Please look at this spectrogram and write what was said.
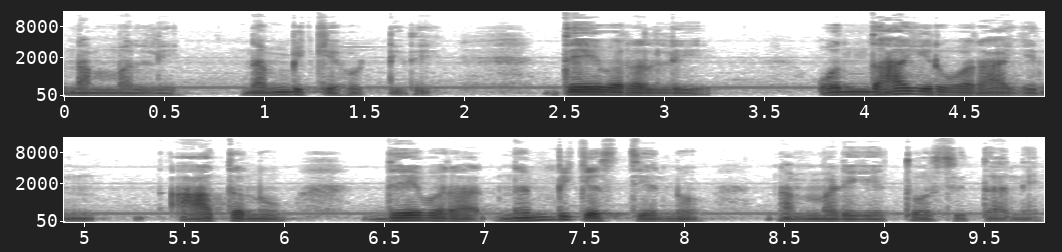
ನಮ್ಮಲ್ಲಿ ನಂಬಿಕೆ ಹುಟ್ಟಿದೆ. ದೇವರಲ್ಲಿ ಒಂದಾಗಿರುವರಾಗಿ ಆತನು ದೇವರ ನಂಬಿಕಸ್ಥೆಯನ್ನು ನಮ್ಮಡಿಗೆ ತೋರಿಸಿದ್ದಾನೆ.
